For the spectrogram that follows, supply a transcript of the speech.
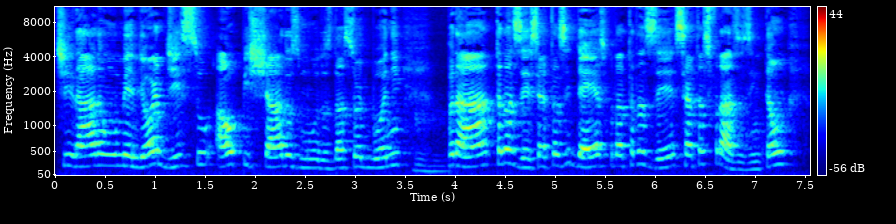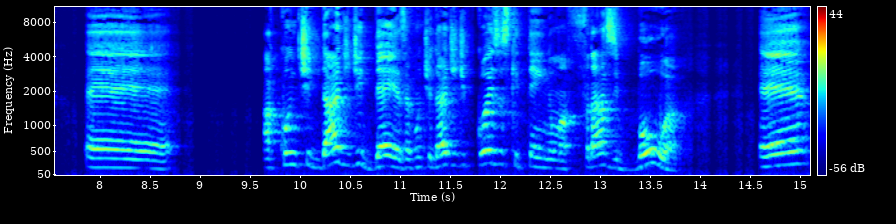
tiraram o melhor disso ao pichar os muros da Sorbonne uhum. para trazer certas ideias, para trazer certas frases. Então, é, a quantidade de ideias, a quantidade de coisas que tem numa frase boa é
